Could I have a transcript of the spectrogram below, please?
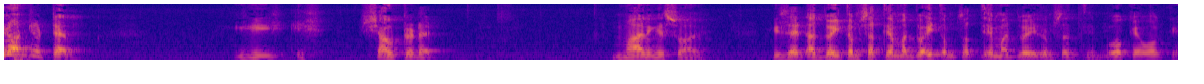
don't you tell? Shouted at Mahalinga Swami. He said, Advaitam Satyam, Advaitam Satyam, Advaitam Satyam. Okay, okay.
